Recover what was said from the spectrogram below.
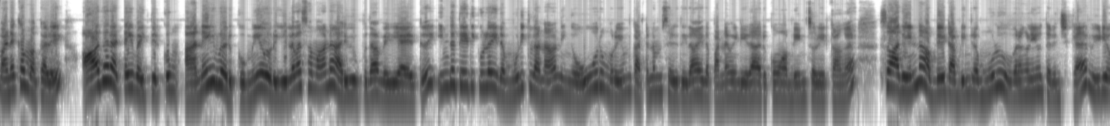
வணக்கம் மக்களே. ஆதார் அட்டை வைத்திருக்கும் அனைவருக்குமே ஒரு இலவசமான அறிவிப்பு தான் வெளியாயிருக்கு. இந்த தேதிக்குள்ளே இதை முடிக்கலனாலும் நீங்கள் ஒவ்வொரு முறையும் கட்டணம் செலுத்தி தான் இதை பண்ண வேண்டியதாக இருக்கும் அப்படின்னு சொல்லியிருக்காங்க. ஸோ அது என்ன அப்டேட் அப்படிங்கிற முழு விவரங்களையும் தெரிஞ்சுக்க வீடியோ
